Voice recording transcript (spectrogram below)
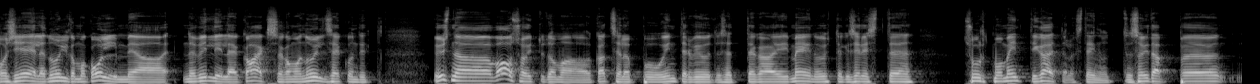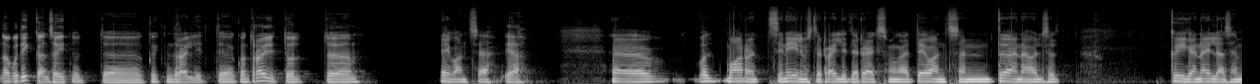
Ogier'le null koma kolm ja Neville'ile kaheksa koma null sekundit. üsna vaoshoitud oma katse lõpu intervjuudes, et ega ei meenu ühtegi sellist äh, suurt momenti ka, et oleks teinud, sõidab äh, nagu ta ikka on sõitnud äh, kõik need rallid äh, kontrollitult. Evans jah? jah. ma arvan, et siin eelmistel rallidel rääkisime ka, et Evans on tõenäoliselt kõige näljasem,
